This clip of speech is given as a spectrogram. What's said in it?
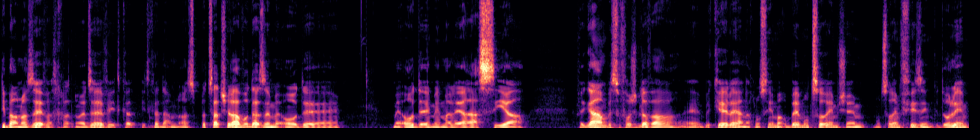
דיברנו על זה, והחלטנו את זה, והתקדמנו. אז בצד של העבודה זה מאוד, אה, מאוד אה, ממלא העשייה. וגם בסופו של דבר אה, ב KLA אנחנו עושים הרבה מוצרים שהם מוצרים פיזיים גדולים,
